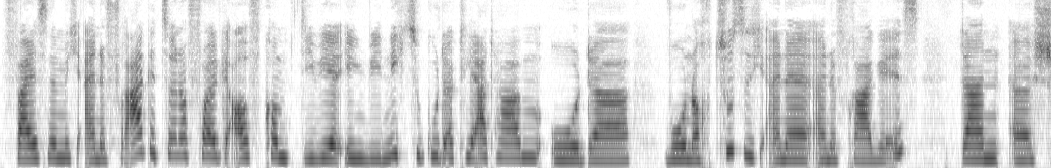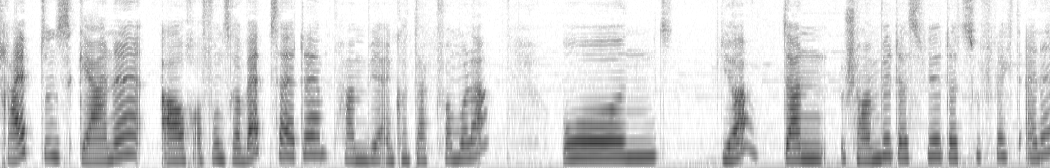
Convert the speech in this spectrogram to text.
Falls nämlich eine Frage zu einer Folge aufkommt, die wir irgendwie nicht so gut erklärt haben oder wo noch zusätzlich eine, eine Frage ist, dann äh, schreibt uns gerne. Auch auf unserer Webseite haben wir ein Kontaktformular. Und ja, dann schauen wir, dass wir dazu vielleicht eine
